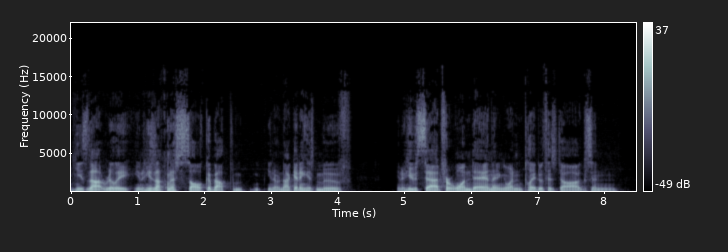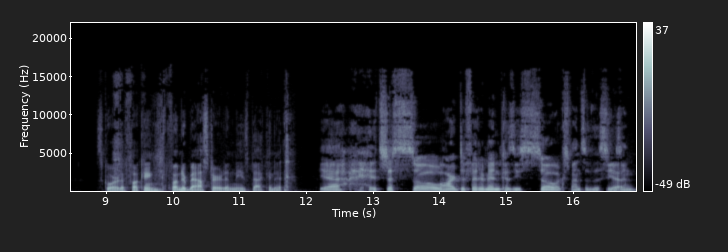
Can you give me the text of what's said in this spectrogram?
He's not really, you know, he's not going to sulk about the, you know, not getting his move. You know, he was sad for one day and then he went and played with his dogs and scored a fucking thunder bastard and he's back in it. Yeah, it's just so hard to fit him in because he's so expensive this Yeah. season.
